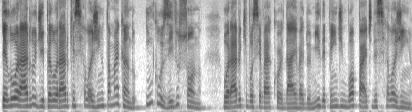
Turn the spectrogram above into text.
pelo horário do dia, pelo horário que esse reloginho está marcando, inclusive o sono. O horário que você vai acordar e vai dormir depende em boa parte desse reloginho.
